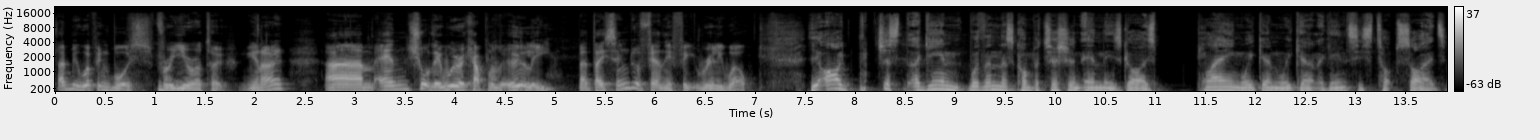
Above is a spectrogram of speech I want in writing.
they'd be whipping boys for a year or two, you know? Um, and sure, there were a couple of early, but they seem to have found their feet really well. Yeah, I just again within this competition and these guys playing week in week out against these top sides,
